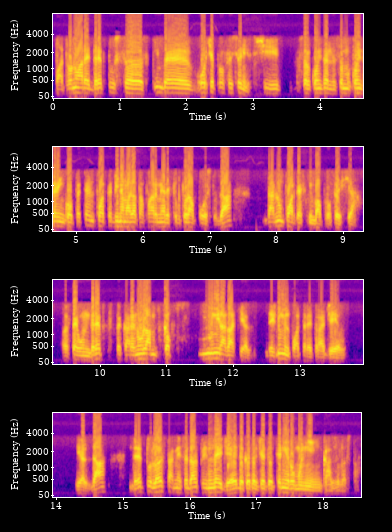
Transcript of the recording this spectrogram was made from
patronul are dreptul să schimbe orice profesionist și să-l consider, să mă consider incompetent, foarte bine m-a dat afară, mi-a restructurat postul, da? Dar nu poate schimba profesia. Ăsta e un drept pe care nu l-am, că nu mi l-a dat el. Deci nu mi-l poate retrage el. El, da? Dreptul ăsta mi este dat prin lege de către cetățenii României în cazul ăsta.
